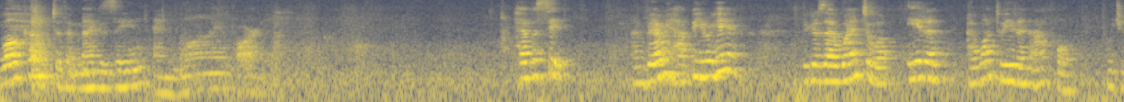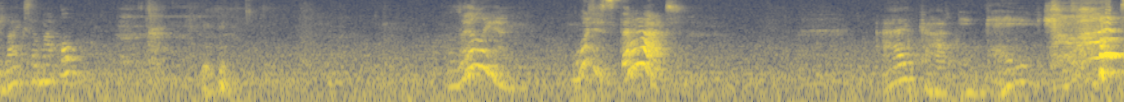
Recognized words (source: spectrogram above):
Welcome to the magazine and wine party. Have a seat. I'm very happy you're here because I went to a- eat an, I want to eat an apple. Would you like some apple? Lillian, what is that? I got engaged. What?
